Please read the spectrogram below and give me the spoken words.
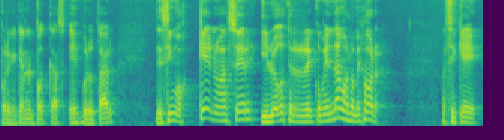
Porque acá en el podcast es brutal. Decimos qué no hacer y luego te recomendamos lo mejor. Así que.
